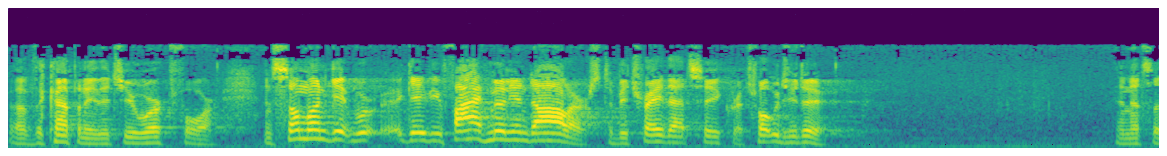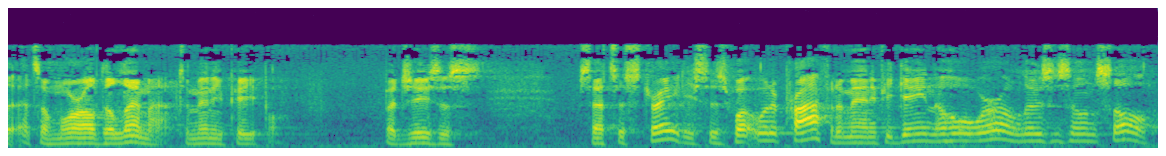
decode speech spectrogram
of the company that you work for, and someone gave, gave you five million dollars to betray that secret. What would you do? And that's a that's a moral dilemma to many people. But Jesus sets us straight. He says, "What would it profit a man if he gained the whole world and lose his own soul?"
